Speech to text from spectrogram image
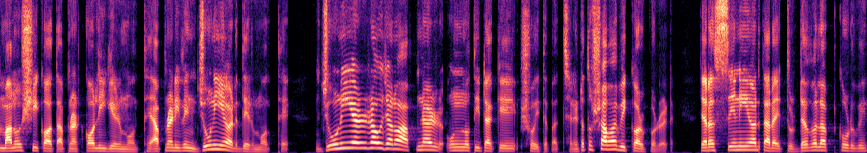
মানসিকতা আপনার কলিগের মধ্যে, আপনার ইভেন জুনিয়রদের মধ্যে। জুনিয়ররাও যেন আপনার উন্নতিটাকে সইতে পারছেন, এটা তো স্বাভাবিক কর্পোরেট যারা সিনিয়র তারা একটু ডেভেলপ করবে।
